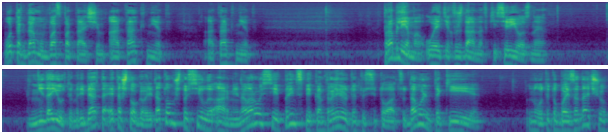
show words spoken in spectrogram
вот тогда мы вас потащим. А так нет, а так нет. Проблема у этих в Ждановке серьезная не дают им ребята. Это что говорит? О том, что силы армии Новороссии, в принципе, контролируют эту ситуацию. Довольно-таки, ну, вот эту боезадачу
